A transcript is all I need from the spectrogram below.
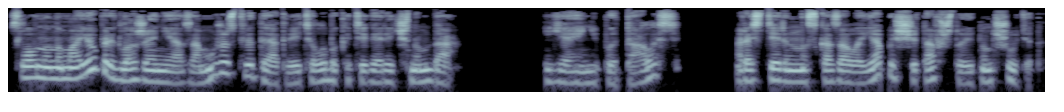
словно на мое предложение о замужестве ты ответила бы категоричным «да». Я и не пыталась, — растерянно сказала я, посчитав, что Итан шутит.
